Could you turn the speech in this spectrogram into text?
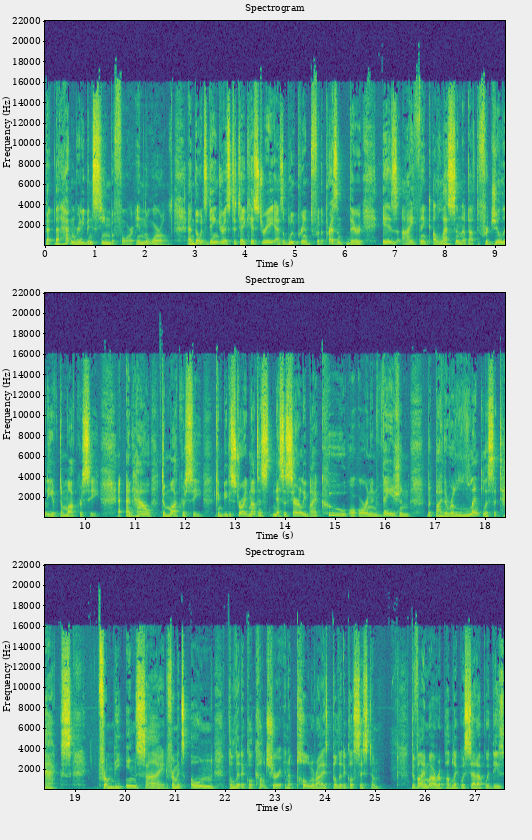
that, that hadn't really been seen before in the world. And though it's dangerous to take history as a blueprint for the present, there is, I think, a lesson about the fragility of democracy and how democracy can be destroyed not necessarily by a coup or, or an invasion, but by the relentless attacks from the inside, from its own political culture in a polarized political system. The Weimar Republic was set up with these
